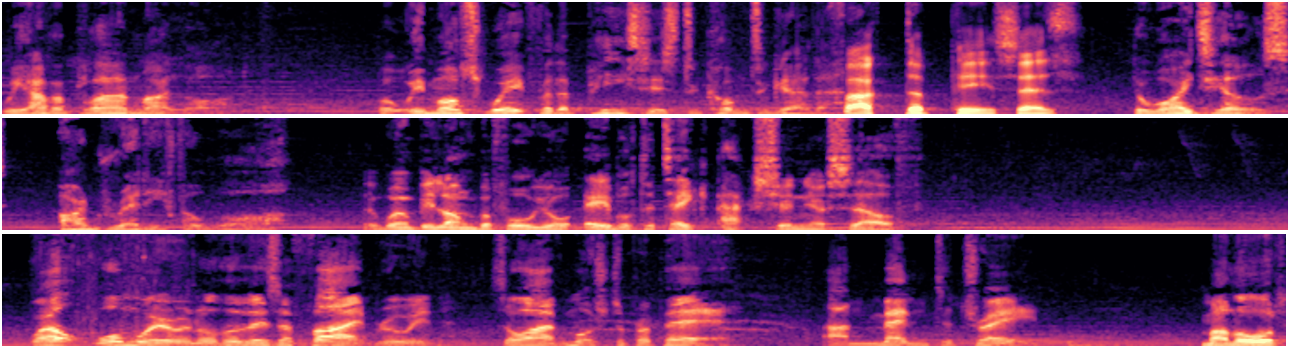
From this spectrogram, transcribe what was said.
We have a plan, my lord. But we must wait for the pieces to come together. Fuck the pieces. The Whitehills aren't ready for war. It won't be long before you're able to take action yourself. Well, one way or another, there's a fight brewing, so I've much to prepare, and men to train. My lord?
